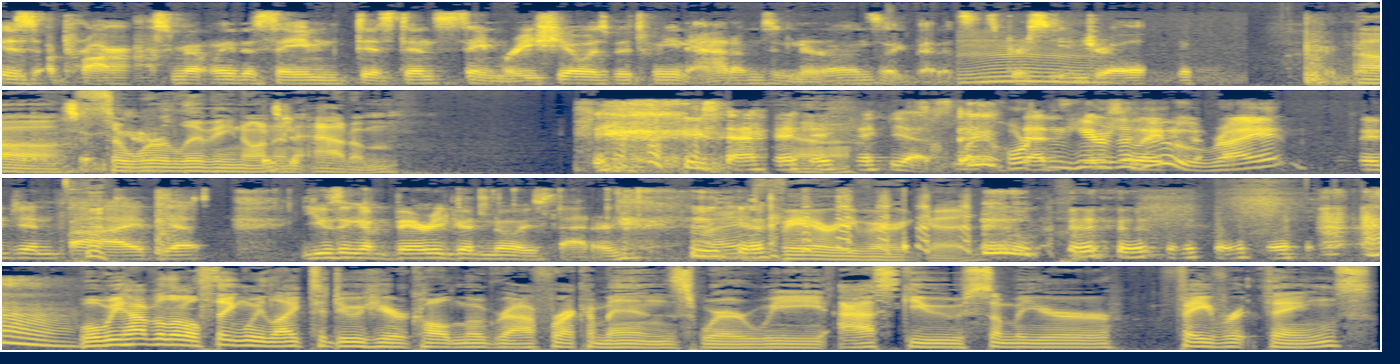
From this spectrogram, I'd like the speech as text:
is approximately the same distance, same ratio as between atoms and neurons. Like that, it's, it's procedural. Uh, so yeah. we're living on an atom. exactly Yeah. yes. Like Horton That's hears a simulated who, right? Engine five, yes, using a very good noise pattern. Right. Very, very good. well, we have a little thing we like to do here called MoGraph Recommends, where we ask you some of your favorite things,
